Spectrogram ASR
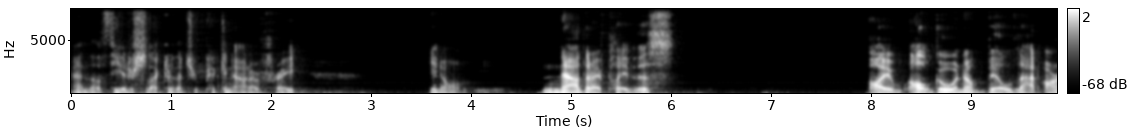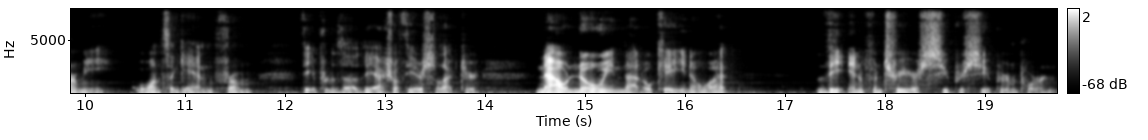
and the theater selector that you're picking out of, right? You know, now that I've played this, I I'll go and I'll build that army once again from the the the actual theater selector. Now knowing that okay, you know what, the infantry are super super important.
